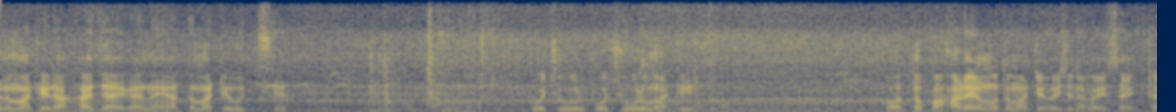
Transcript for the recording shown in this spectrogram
মানে মাটি রাখার জায়গা নেই, এত মাটি উঠছে। প্রচুর প্রচুর মাটি। কত পাহাড়ের মতো মাটি হয়েছে দেখো এই সাইডটা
